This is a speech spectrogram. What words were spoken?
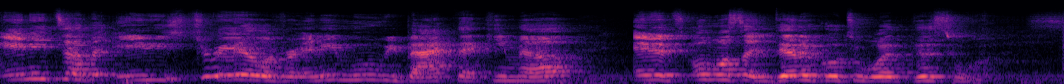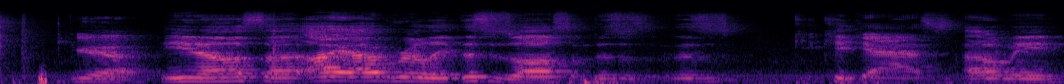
any type of '80s trailer for any movie back that came out, and it's almost identical to what this was. yeah. You know, so I, I really, this is awesome. This is this is kick ass. I mean,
